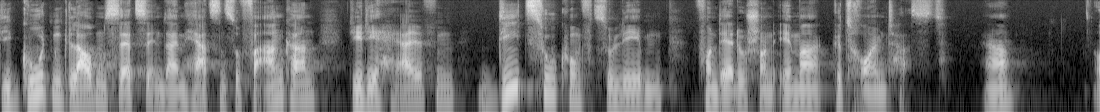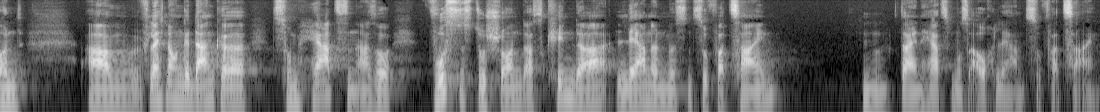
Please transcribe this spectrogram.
die guten Glaubenssätze in deinem Herzen zu verankern, die dir helfen, die Zukunft zu leben, von der du schon immer geträumt hast. Ja? Und ähm, vielleicht noch ein Gedanke zum Herzen. Also wusstest du schon, dass Kinder lernen müssen zu verzeihen? Hm, dein Herz muss auch lernen zu verzeihen.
